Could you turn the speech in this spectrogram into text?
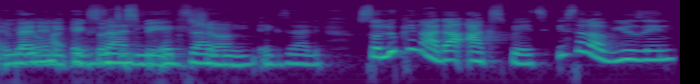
didn't invent don't have- anything, exactly, so to speak. Exactly, Sure. exactly. So looking at that aspect, instead of using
